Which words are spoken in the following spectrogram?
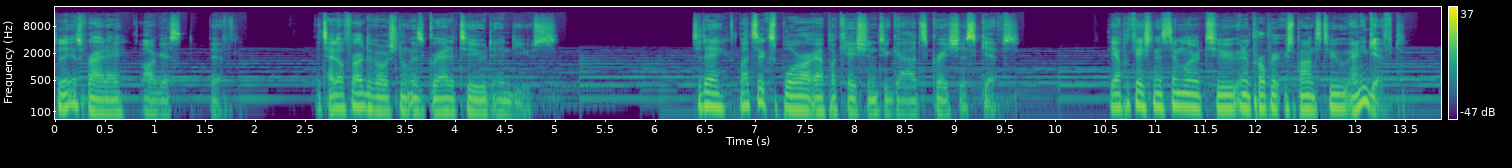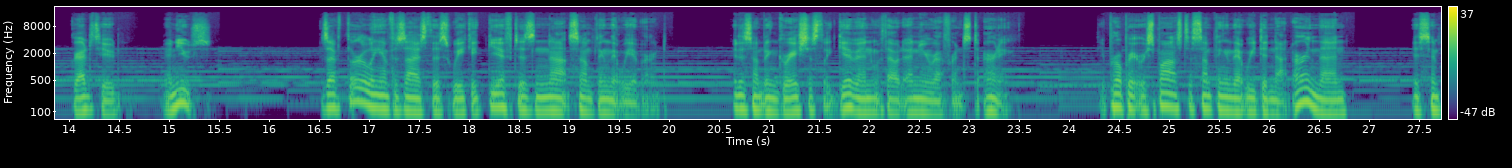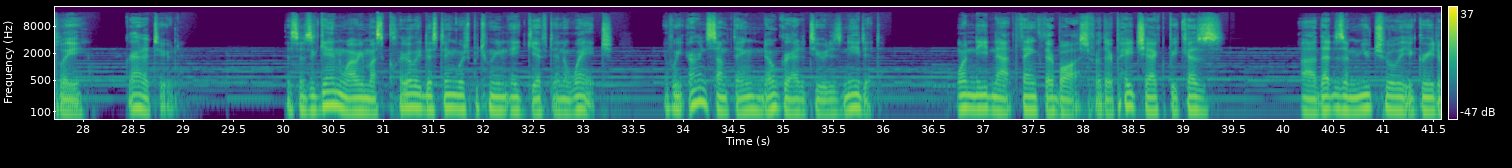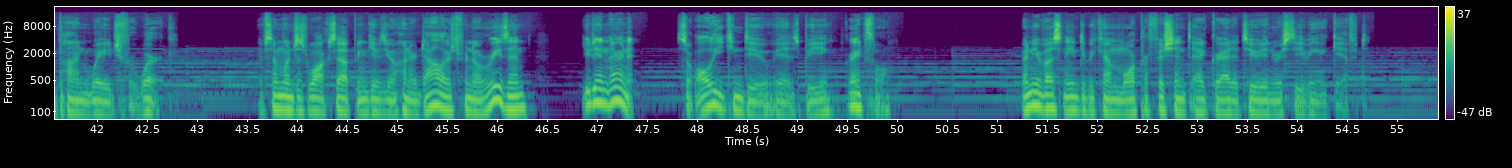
Today is Friday, August 5th. The title for our devotional is Gratitude and Use. Today, let's explore our application to God's gracious gifts. The application is similar to an appropriate response to any gift gratitude and use. As I've thoroughly emphasized this week, a gift is not something that we have earned. It is something graciously given without any reference to earning. The appropriate response to something that we did not earn, then, is simply gratitude. This is again why we must clearly distinguish between a gift and a wage. If we earn something, no gratitude is needed. One need not thank their boss for their paycheck because uh, that is a mutually agreed upon wage for work. If someone just walks up and gives you $100 for no reason, you didn't earn it. So all you can do is be grateful. Many of us need to become more proficient at gratitude in receiving a gift.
